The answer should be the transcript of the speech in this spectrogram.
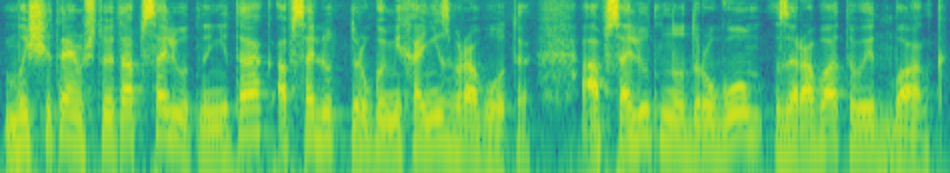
мы считаем, что это абсолютно не так, абсолютно другой механизм работы, абсолютно на другом зарабатывает банк,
